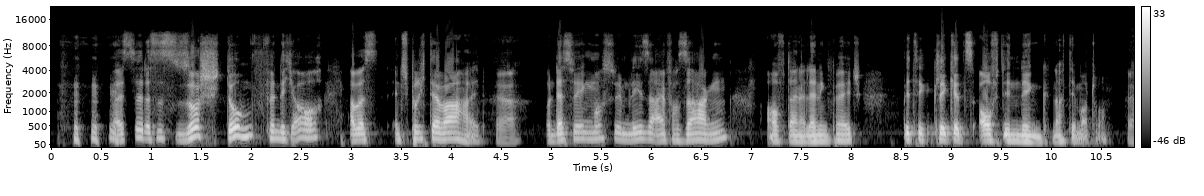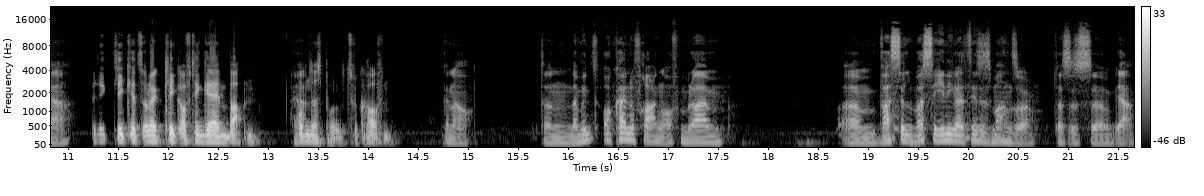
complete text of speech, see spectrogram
weißt du, das ist so stumpf, finde ich auch, aber es entspricht der Wahrheit. Ja. Und deswegen musst du dem Leser einfach sagen, auf deiner Landingpage, bitte klick jetzt auf den Link nach dem Motto. Ja. Bitte klick jetzt oder klick auf den gelben Button, um das Produkt zu kaufen. Genau. Dann, damit auch keine Fragen offen bleiben, ähm, was, was derjenige als nächstes machen soll. Das ist äh, ja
